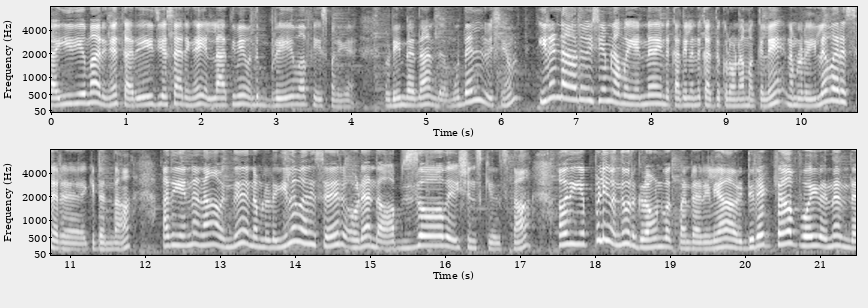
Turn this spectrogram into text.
தைரியமாக இருங்க கரேஜியஸாக இருங்க எல்லாத்தையுமே வந்து பிரேவாக ஃபேஸ் பண்ணுங்க அப்படின்றது தான் அந்த முதல் விஷயம். இரண்டாவது விஷயம் நம்ம என்ன இந்த கதையிலேருந்து கற்றுக்குறோன்னா மக்களே நம்மளோட இளவரசர் கிட்டந்தான். தான் அது என்னென்னா வந்து நம்மளோட இளவரசரோட அந்த அப்சர்வேஷன் ஸ்கில்ஸ் தான். அவர் எப்படி வந்து ஒரு கிரவுண்ட் ஒர்க் பண்ணுறாரு இல்லையா? அவர் டிரெக்டாக போய் வந்து அந்த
